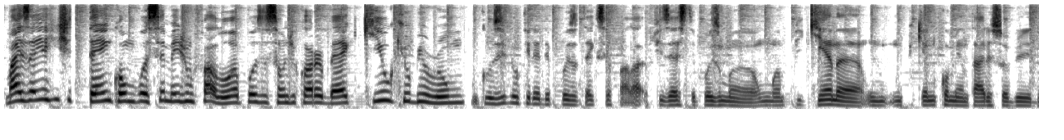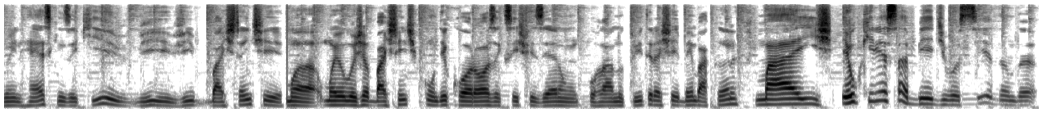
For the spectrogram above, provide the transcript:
Mas aí a gente tem, como você mesmo falou, a posição de quarterback que o QB Room, inclusive eu queria depois até que você fala, fizesse depois uma, uma pequena, um, um pequeno comentário sobre Dwayne Haskins aqui, vi, vi bastante, uma, uma elogia bastante condecorosa que vocês fizeram por lá no Twitter, achei bem bacana. Mas eu queria saber de você, Danda,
